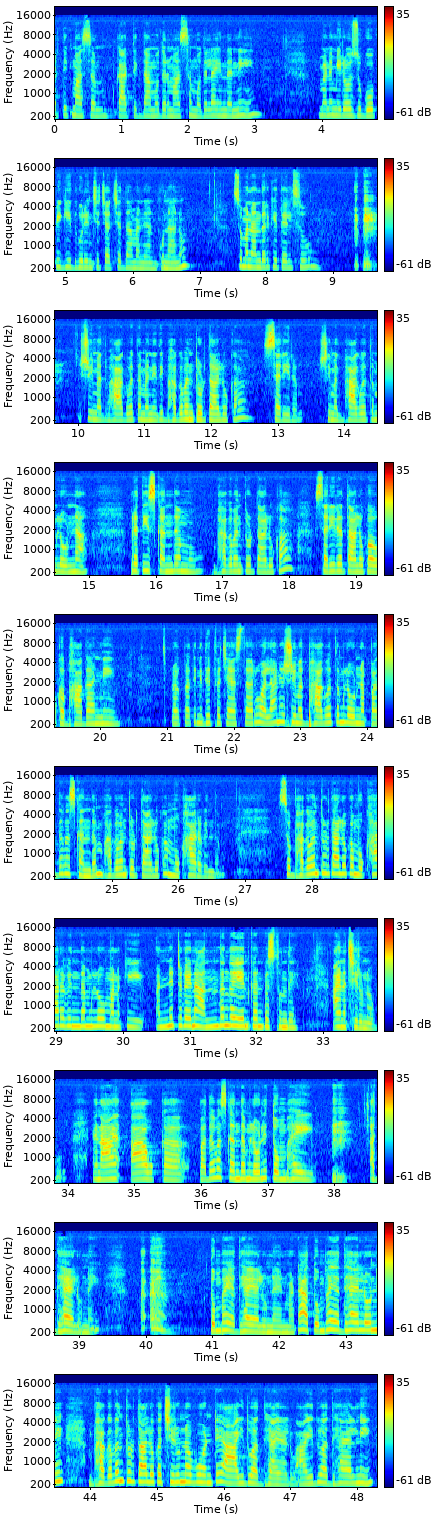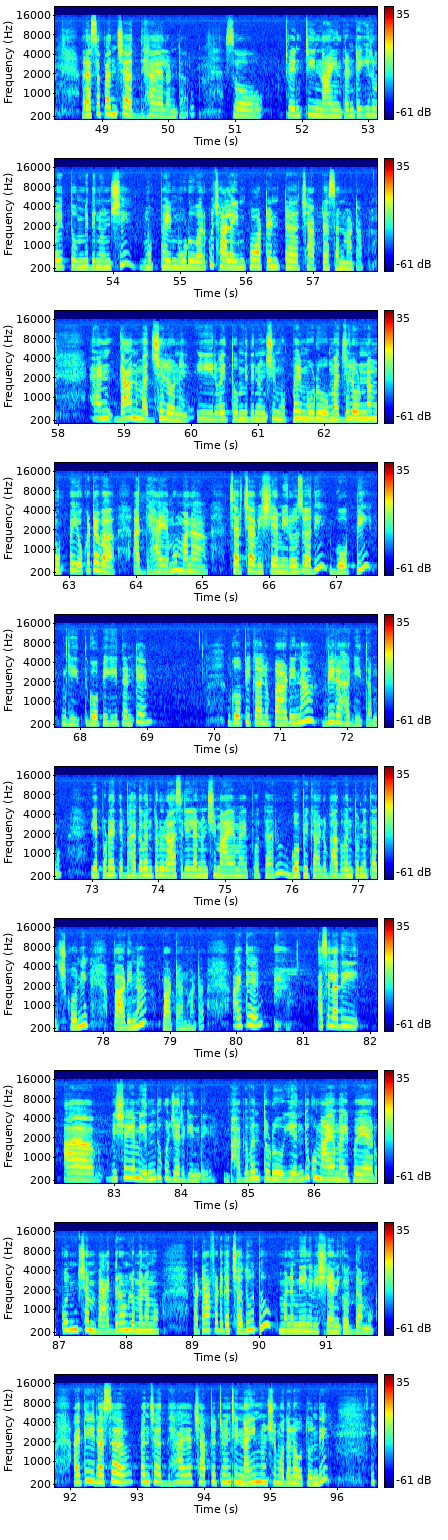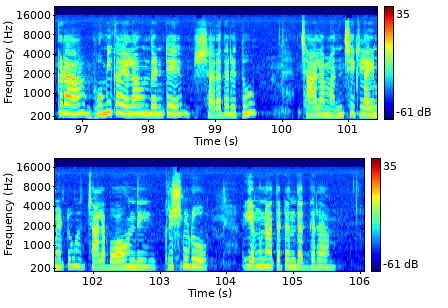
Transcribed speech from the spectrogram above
కార్తీక్ మాసం కార్తీక్ దామోదర్ మాసం మొదలైందని మనం ఈరోజు గోపి గీత్ గురించి చర్చిద్దామని అనుకున్నాను. సో మనందరికీ తెలుసు శ్రీమద్ భాగవతం అనేది భగవంతుడి తాలూకా శరీరం. శ్రీమద్ భాగవతంలో ఉన్న ప్రతి స్కందము భగవంతుడి తాలూకా శరీర తాలూకా ఒక భాగాన్ని ప్ర- ప్రతినిధిత్వ చేస్తారు. అలానే శ్రీమద్ భాగవతంలో ఉన్న పదవ స్కందం భగవంతుడి తాలూకా ముఖారవిందం. సో భగవంతుడి తాలూకా ముఖార విందంలో మనకి అన్నిటికైనా అందంగా ఏం కనిపిస్తుంది? ఆయన చిరునవ్వు. అండ్ ఆ ఆ ఒక్క పదవ స్కందంలోని తొంభై అధ్యాయాలు ఉన్నాయి తొంభై అధ్యాయాలు ఉన్నాయన్నమాట ఆ తొంభై అధ్యాయాల్లోని భగవంతుడి తాలూకా చిరునవ్వు అంటే ఆ ఐదు అధ్యాయాలు. ఆ ఐదు అధ్యాయాల్ని రసపంచ అధ్యాయాలు అంటారు. సో ట్వంటీ నైన్త్ అంటే ఇరవై తొమ్మిది నుంచి ముప్పై మూడు వరకు చాలా ఇంపార్టెంట్ uh, చాప్టర్స్ అనమాట అండ్ దాని మధ్యలోనే ఈ ఇరవై తొమ్మిది నుంచి ముప్పై మూడు మధ్యలో ఉన్న ముప్పై ఒకటవ అధ్యాయము మన చర్చా విషయం ఈరోజు. అది గోపి గీత్. గోపి గీత్ అంటే గోపికలు పాడిన విరహ గీతము. ఎప్పుడైతే భగవంతుడు రాసలీల నుంచి మాయమైపోతారు గోపికలు భగవంతుని తలుచుకొని పాడిన పాట అనమాట అయితే అసలు అది ఆ విషయం ఎందుకు జరిగింది? భగవంతుడు ఎందుకు మాయమైపోయారు? కొంచెం బ్యాక్గ్రౌండ్లో మనము ఫటాఫట్గా చదువుతూ మన మెయిన్ విషయానికి వద్దాము. అయితే ఈ రస పంచాధ్యాయ చాప్టర్ ట్వంటీ నైన్ నుంచి మొదలవుతుంది. ఇక్కడ భూమిక ఎలా ఉందంటే శరద ఋతువు చాలా మంచి క్లైమేటు చాలా బాగుంది. కృష్ణుడు యమునా తటం దగ్గర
